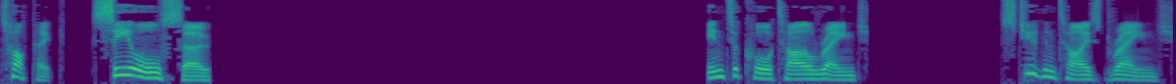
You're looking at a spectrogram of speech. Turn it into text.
Topic. See also. Interquartile range Studentized range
